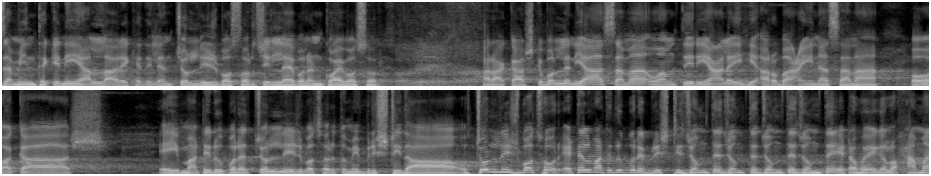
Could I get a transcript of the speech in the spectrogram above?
জমিন থেকে নিয়ে আল্লাহ রেখে দিলেন, চল্লিশ বছর, চিল্লায় বলেন কয় বছর? আর আকাশকে বললেন, ইয়া সামা ওয়াম তিরি আলাইহি আরবাঈনা সানা ও আকাশ, এই মাটির উপরে চল্লিশ বছর তুমি বৃষ্টি দাও। চল্লিশ বছর এটেল মাটির উপরে বৃষ্টি জমতে জমতে জমতে জমতে এটা হয়ে গেল হামা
